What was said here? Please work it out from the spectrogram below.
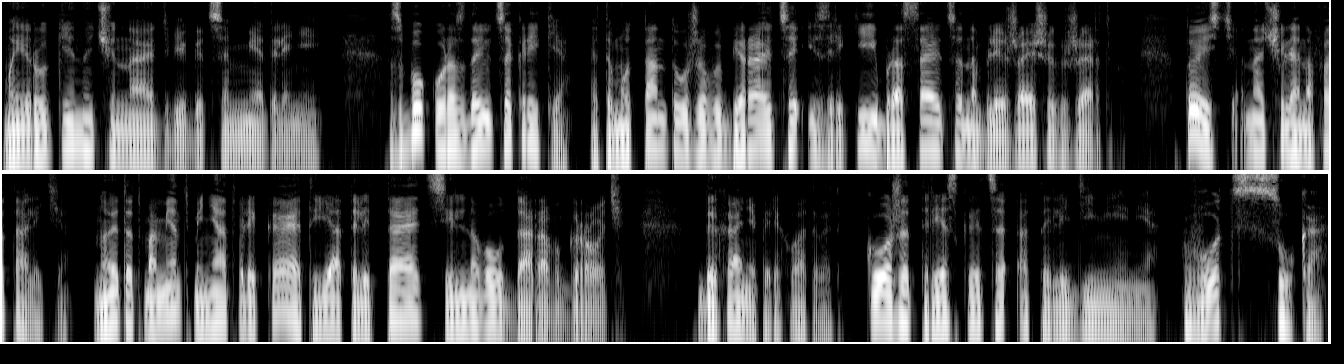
Мои руки начинают двигаться медленней. Сбоку раздаются крики. Это мутанты уже выбираются из реки и бросаются на ближайших жертв. То есть на члена фаталити. Но этот момент меня отвлекает, и я отлетаю от сильного удара в грудь. Дыхание перехватывает. Кожа трескается от оледенения. Вот сука!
